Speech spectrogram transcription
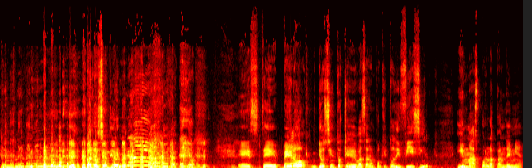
Cuando se hundió, ¡no! Este, pero yo siento que va a ser un poquito difícil y más por la pandemia.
